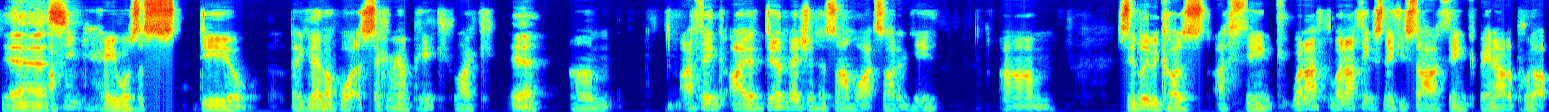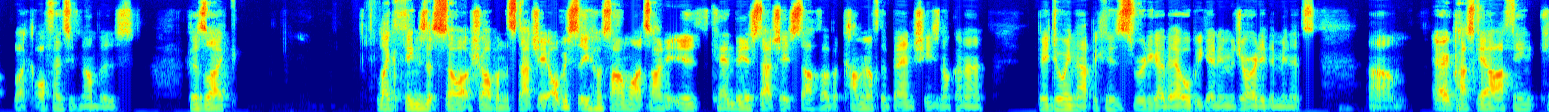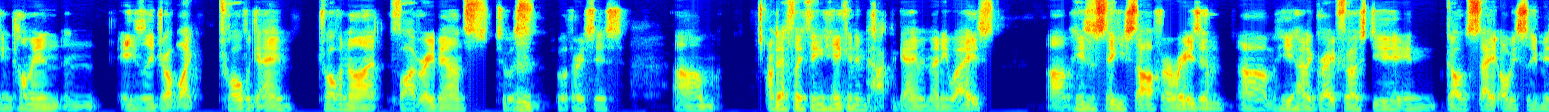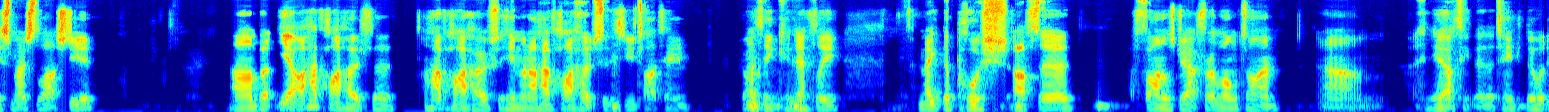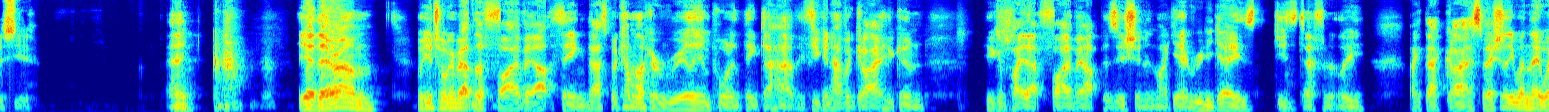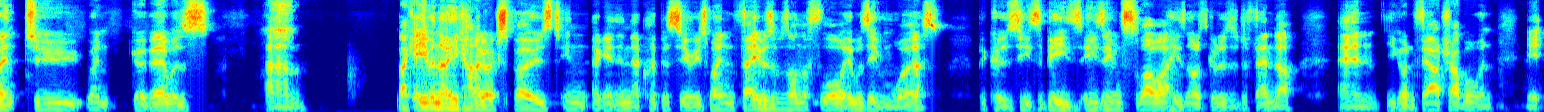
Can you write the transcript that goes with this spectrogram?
Yes, I think he was a steal. They gave up what a second round pick. Like, Yeah. um, I think I didn't mention Hassan Whiteside in here, um, simply because I think when I when I think sneaky star, I think being able to put up like offensive numbers because like like things that show up, show up on the stat sheet. Obviously, Hassan Whiteside is can be a stat sheet stuffer, but coming off the bench, he's not going to be doing that because Rudy Gobert will be getting majority of the minutes. Um, Eric Paschall, I think, can come in and easily drop like 12 a game, 12 a night, five rebounds, two, ass- two or three assists. Um, I definitely think he can impact the game in many ways. Um, he's a sneaky star for a reason. Um, he had a great first year in Golden State. Obviously, missed most of last year. Um, but yeah, I have high hopes for I have high hopes for him, and I have high hopes for this Utah team, who I think can definitely make the push after a finals drought for a long time. Um, and yeah, I think they're the team to do it this year. Dang. Yeah, they're um when you're talking about the five out thing, that's become like a really important thing to have. If you can have a guy who can who can play that five out position and like yeah, Rudy Gay is, is definitely like that guy, especially when they went to when Gobert was um like even though he kind of got exposed in again in that Clippers series, when Favors was on the floor, it was even worse because he's he's he's even slower. He's not as good as a defender, and he got in foul trouble, and it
